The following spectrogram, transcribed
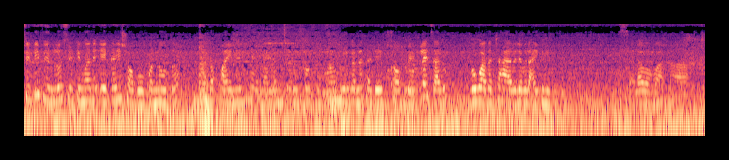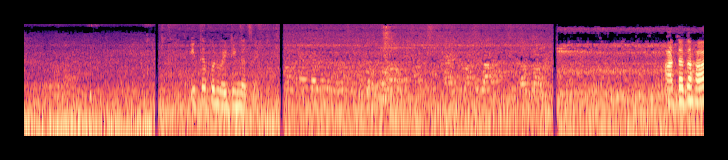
सिटी फिरलो. सिटीमध्ये एकही शॉप ओपन नव्हतं. आता फायनली मॅडमच्या रिसोर्ट दूर करण्यासाठी एक शॉप भेटलंय चालू. बघू आता चहा अवेलेबल आहे की नाही तिथे. चला बाबा आता. इथं पण वेटिंगच आहे. आता हा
